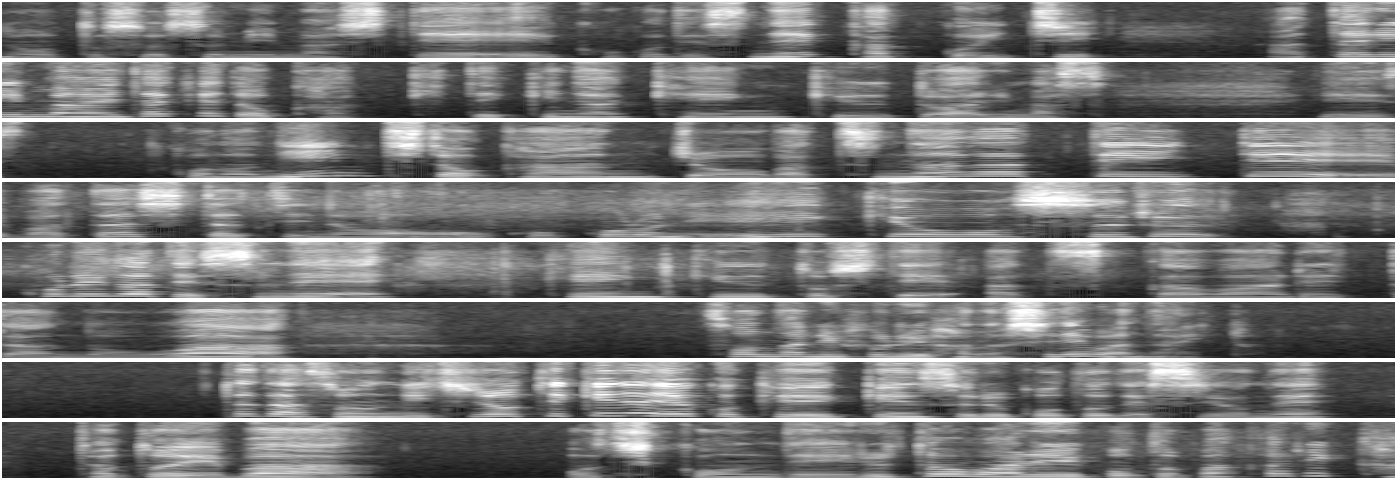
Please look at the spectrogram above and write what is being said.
ノート進みまして、えここですね。括弧1当たり前だけど画期的な研究とあります。えこの認知と感情がつながっていて私たちの心に影響をするこれがですね研究として扱われたのはそんなに古い話ではないと。ただその日常的にはよく経験することですよね。例えば落ち込んでいると悪いことばかり考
